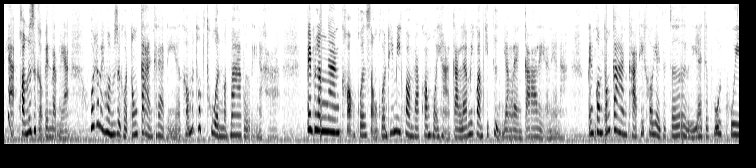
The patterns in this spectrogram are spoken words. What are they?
เนี่ยความรู้สึกเขาเป็นแบบเนี้ยว่าทำไมความรู้สึกเขาต้องการขนาดนี้แล้วเขามาทบทวนมากๆเลยนะคะ เป็นพลังงานของคนสองคนที่มีความรักความโหยหากัน แล้วมีความคิดถึงอย่างแรงกล้าเลยอันเนี้ยนะเป็นความต้องการค่ะที่เขาอยากจะเจอหรืออยากจะพูดคุย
